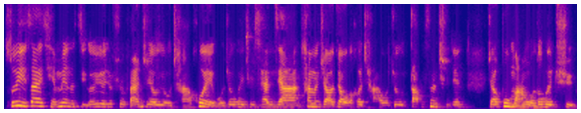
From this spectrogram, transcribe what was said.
所以在前面的几个月，就是反正只有有茶会，我就会去参加。他们只要叫我喝茶，我就大部分时间只要不忙，我都会去。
